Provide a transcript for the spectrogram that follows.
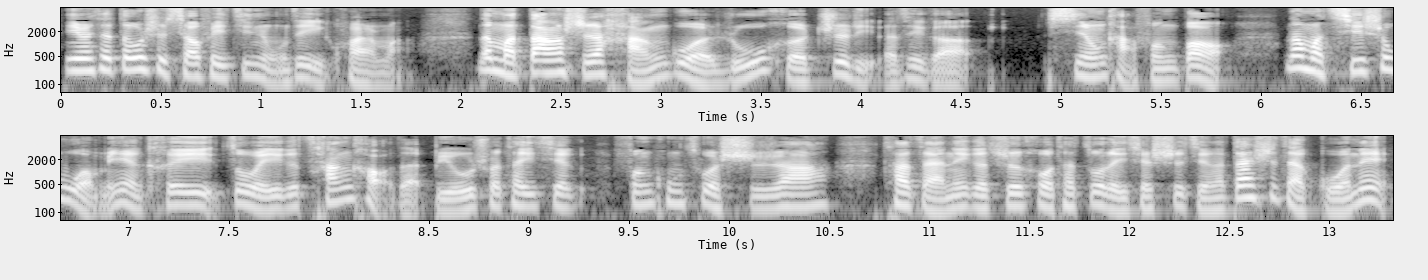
因为它都是消费金融这一块嘛。那么当时韩国如何治理了这个信用卡风暴？那么其实我们也可以作为一个参考的，比如说它一些风控措施啊，它在那个之后它做了一些事情啊，但是在国内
